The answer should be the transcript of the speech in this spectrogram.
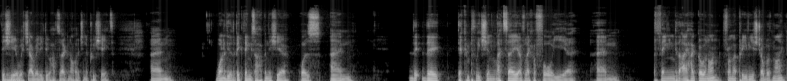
this year, Mhm. which I really do have to acknowledge and appreciate. Um, one of the other big things that happened this year was um, the the the completion, let's say, of like a four year um thing that I had going on from a previous job of mine.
